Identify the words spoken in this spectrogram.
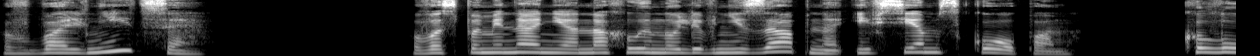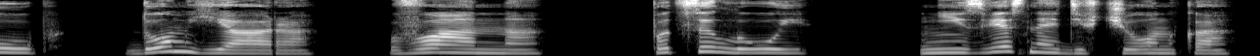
в больнице? Воспоминания нахлынули внезапно и всем скопом. Клуб, дом Яра, ванна, поцелуй, неизвестная девчонка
